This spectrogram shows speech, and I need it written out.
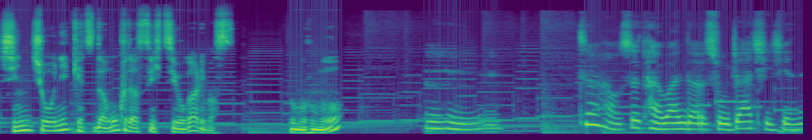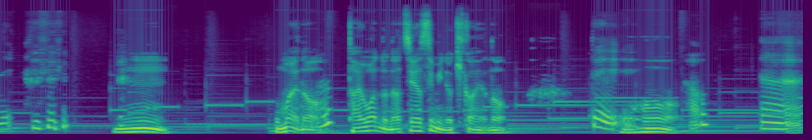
慎重に決断を下す必要があります。ふむふむ？嗯哼，正好是台湾的暑假期间呢。うん。お前なうん、台湾の夏休みの期間やな。对，お好，那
